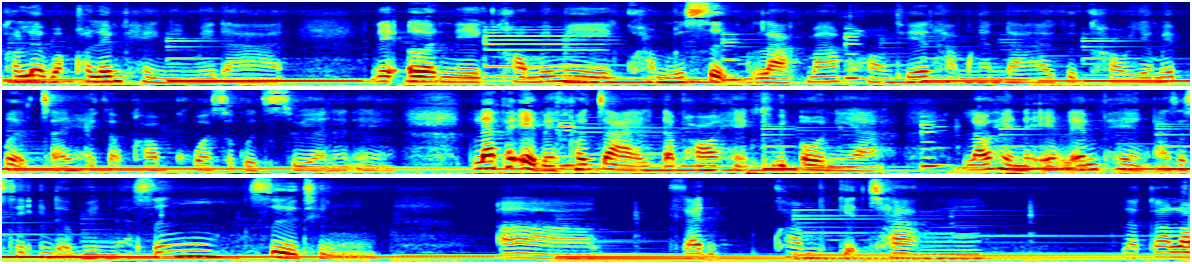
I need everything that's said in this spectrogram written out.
เขาเลยว่าเขาเล่นเพลงนี้ไม่ได้ ในเอิร์นนี้เขาไม่มีความรู้สึกรักมากพอที่จะทำงานได้ คือเขายังไม่เปิดใจให้กับครอบครัวสกุลเซียนั่นเอง และพระเอกไม่เข้าใจแต่พอเห็นคลิปวิดีโอนี้แล้วเห็นในเอกเล่นเพลง Assassin in the Wind นะซึ่งสื่อถึงการความเกลียดชัง แล้วก็เรา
